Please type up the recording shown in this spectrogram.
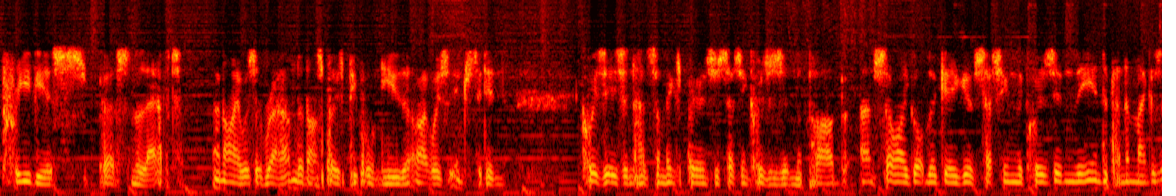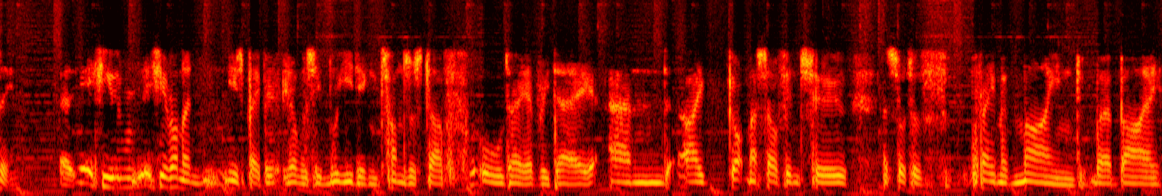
previous person left and I was around. And I suppose people knew that I was interested in quizzes and had some experience of setting quizzes in the pub. And so I got the gig of setting the quiz in the independent magazine. Uh, if you if you're on a newspaper, you're obviously reading tons of stuff all day, every day, and I got myself into a sort of frame of mind whereby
